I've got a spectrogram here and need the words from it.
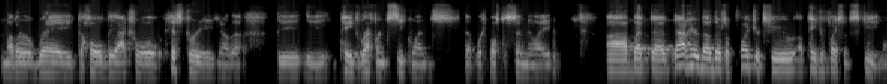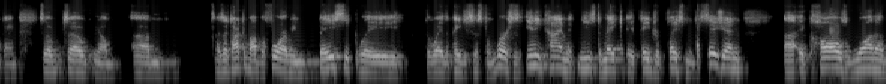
another array to hold the actual history, you know, the, the, the page reference sequence that we're supposed to simulate. Uh, but uh, down here, though, there's a pointer to a page replacement scheme. Okay, so so you know, um, as I talked about before, I mean, basically, the way the page system works is anytime it needs to make a page replacement decision, uh, it calls one of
